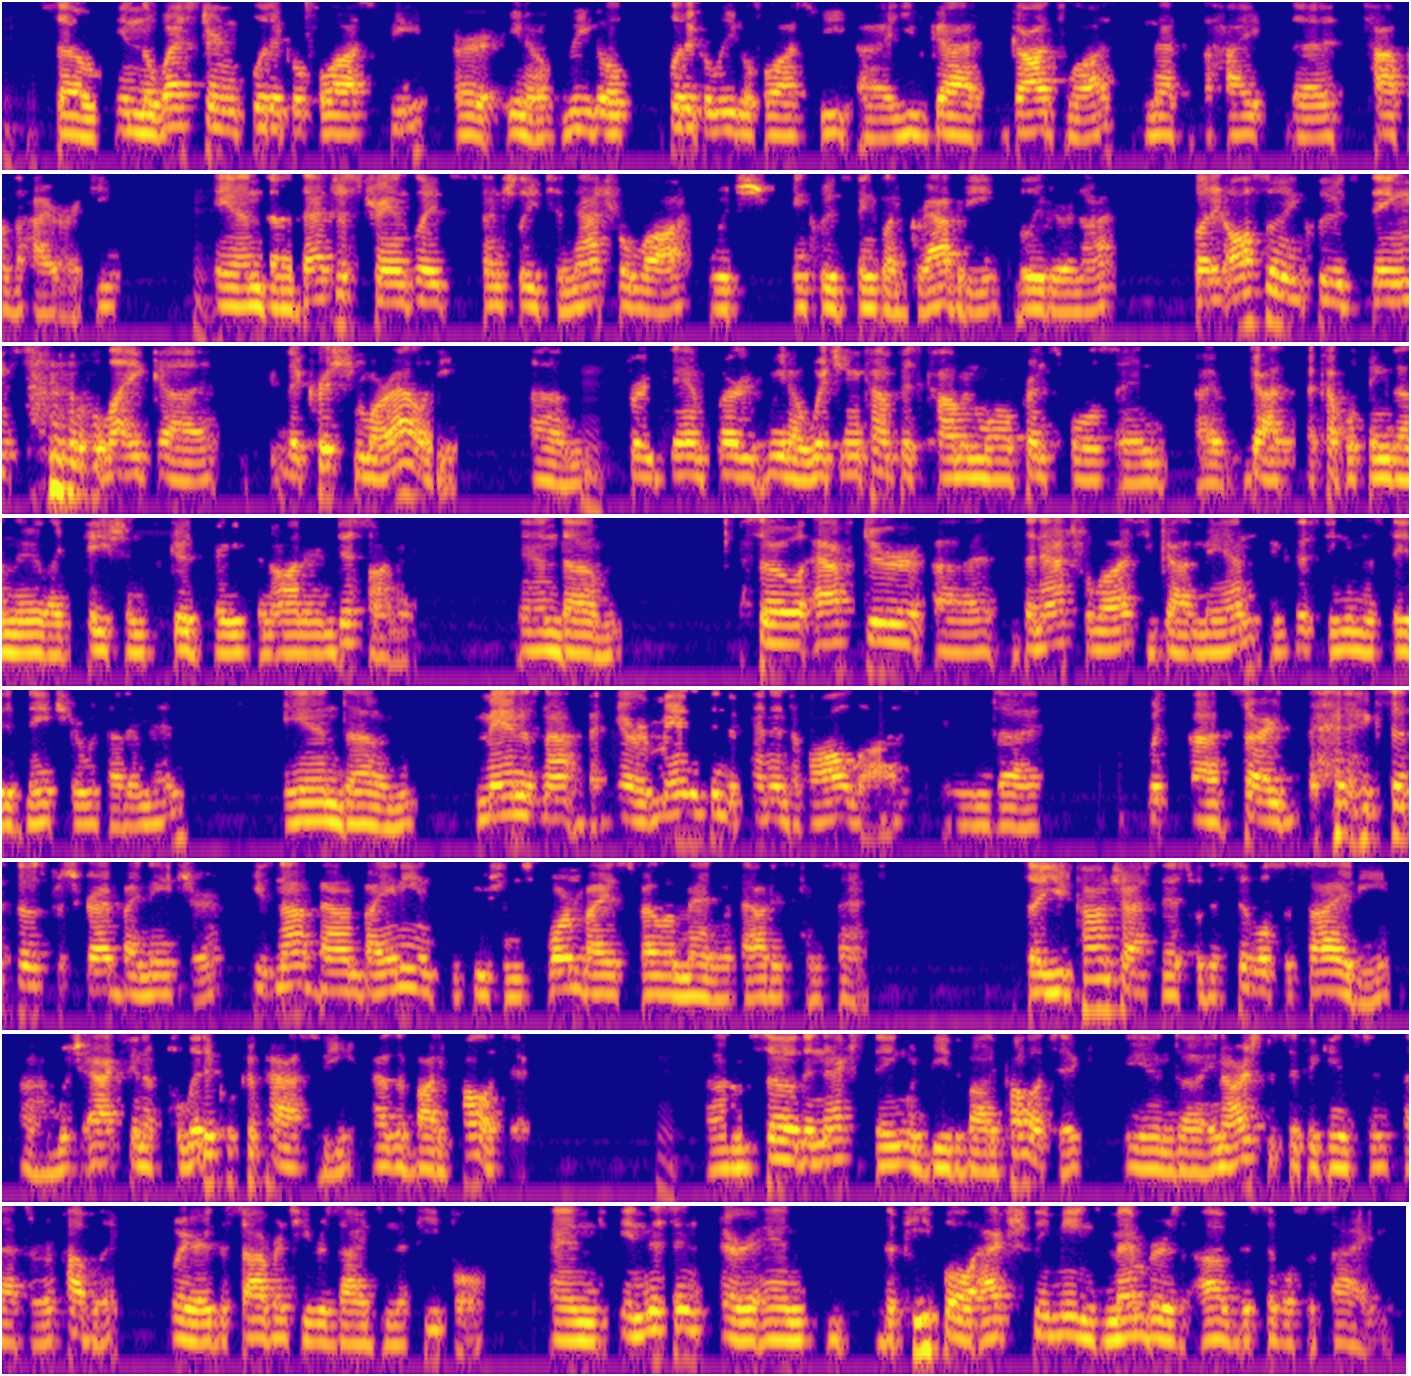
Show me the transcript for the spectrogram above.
Mm-hmm. So in the Western political philosophy, or, you know, legal, political legal philosophy, uh, you've got God's laws, and that's at the height, the top of the hierarchy. Mm-hmm. And uh, that just translates essentially to natural law, which includes things like gravity, believe it or not. But it also includes things like uh, the Christian morality, um, mm. for example, or you know, which encompass common moral principles. And I've got a couple things on there like patience, good faith, and honor and dishonor. And um, so after uh, the natural laws, you've got man existing in the state of nature with other men, and um, man is not, or man is independent of all laws, and uh, with uh, sorry, except those prescribed by nature. He's not bound by any institutions formed by his fellow men without his consent. So you'd contrast this with a civil society, um, which acts in a political capacity as a body politic. Hmm. Um, so the next thing would be the body politic, and uh, in our specific instance, that's a republic where the sovereignty resides in the people. And in this instance, and the people actually means members of the civil society.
